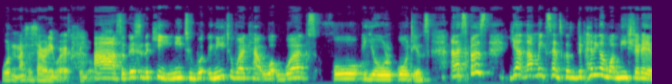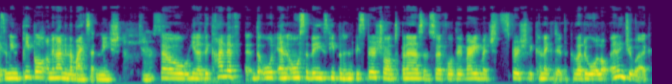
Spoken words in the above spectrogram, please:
wouldn't necessarily work for yours. Ah, so this is the key. You need to you need to work out what works for your audience. And I suppose, yeah, that makes sense because depending on what niche it is, I mean, people, I mean, I'm in the mindset niche. Mm-hmm. So, you know, the kind of the and also these people tend to be spiritual entrepreneurs and so forth. They're very much spiritually connected because I do a lot of energy work.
